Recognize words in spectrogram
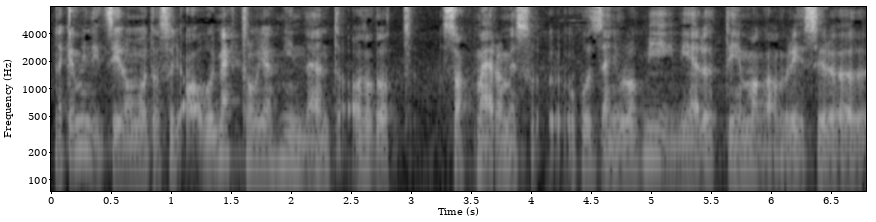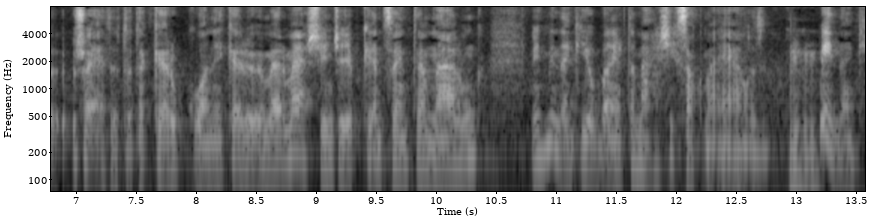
Nekem mindig célom volt az, hogy, hogy megtanuljak mindent az adott szakmára hozzányúlok, még mielőtt én magam részéről saját ötletekkel rukkolnék elő, mert más sincs egyébként szerintem nálunk, mint mindenki jobban ért a másik szakmájához. Uh-huh. Mindenki.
